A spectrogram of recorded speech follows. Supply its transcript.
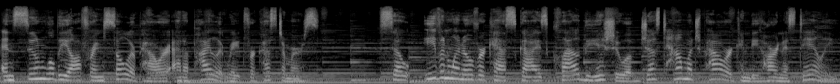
And soon we'll be offering solar power at a pilot rate for customers. So even when overcast skies cloud the issue of just how much power can be harnessed daily,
